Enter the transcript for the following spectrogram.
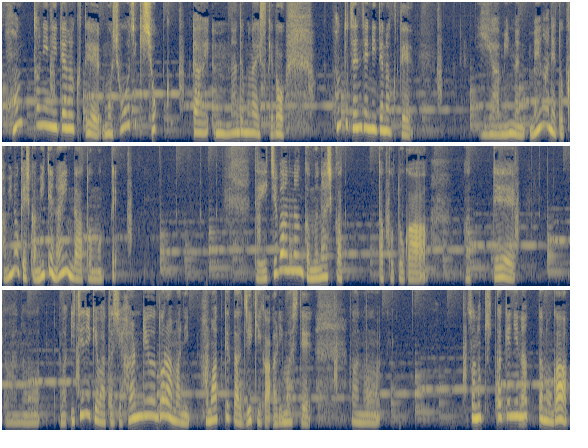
本当に似てなくてもう正直ショックあうん何でもないですけど本当全然似てなくていやみんな眼鏡と髪の毛しか見てないんだと思ってで一番なんか虚しかったことがあってあの、まあ、一時期私韓流ドラマにハマってた時期がありましてあのそのきっかけになったのが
